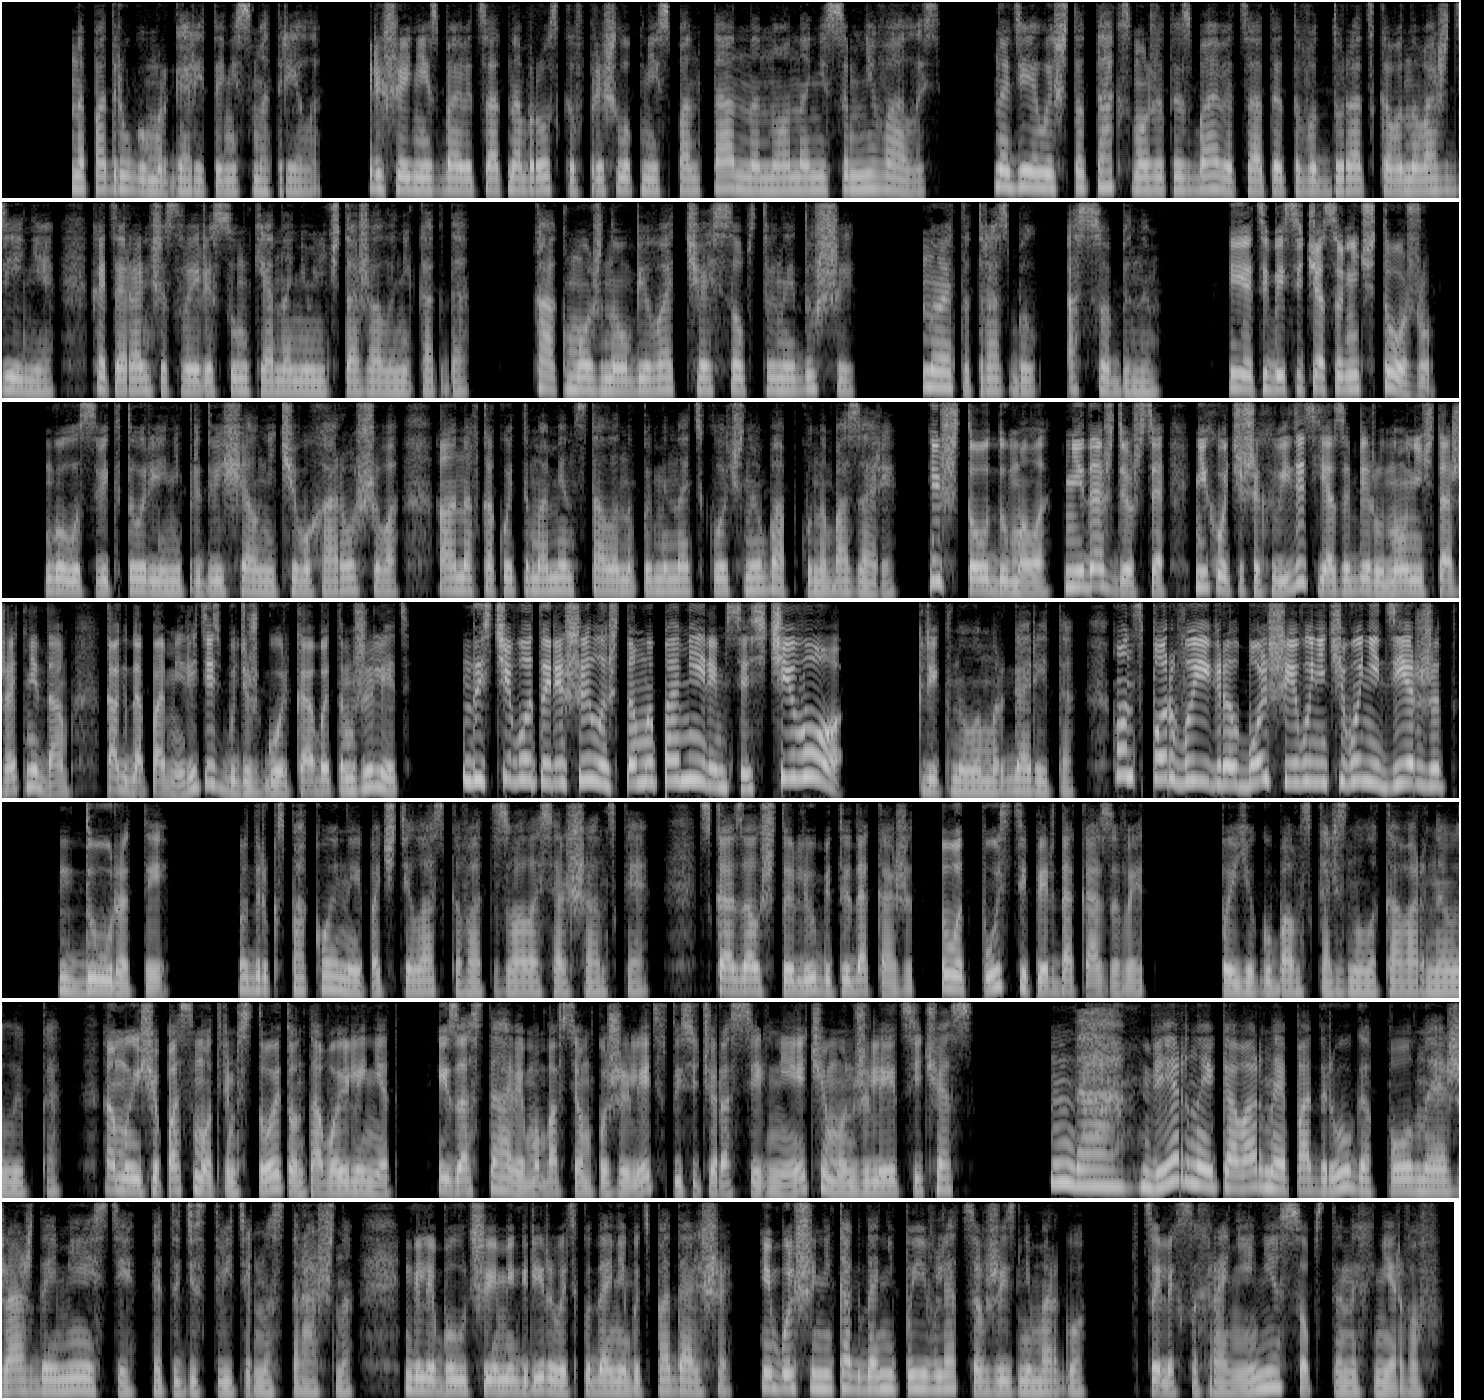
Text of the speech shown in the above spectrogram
На подругу Маргарита не смотрела. Решение избавиться от набросков пришло к ней спонтанно, но она не сомневалась. Надеялась, что так сможет избавиться от этого дурацкого наваждения, хотя раньше свои рисунки она не уничтожала никогда. Как можно убивать часть собственной души? Но этот раз был особенным. «Я тебе сейчас уничтожу!» Голос Виктории не предвещал ничего хорошего, а она в какой-то момент стала напоминать склочную бабку на базаре. «И что думала? Не дождешься. Не хочешь их видеть, я заберу, но уничтожать не дам. Когда помиритесь, будешь горько об этом жалеть». «Да с чего ты решила, что мы помиримся? С чего?» — крикнула Маргарита. «Он спор выиграл, больше его ничего не держит». «Дура ты!» Вдруг спокойно и почти ласково отозвалась Альшанская. Сказал, что любит и докажет. Вот пусть теперь доказывает. По ее губам скользнула коварная улыбка. А мы еще посмотрим, стоит он того или нет. И заставим обо всем пожалеть в тысячу раз сильнее, чем он жалеет сейчас. Да, верная и коварная подруга, полная жаждой мести. Это действительно страшно. Глебу лучше эмигрировать куда-нибудь подальше и больше никогда не появляться в жизни Марго в целях сохранения собственных нервов.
